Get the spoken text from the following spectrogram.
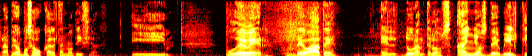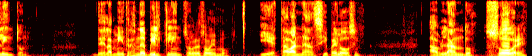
rápido me puse a buscar estas noticias y pude ver un debate en- durante los años de Bill Clinton, de la administración de Bill Clinton, Sobre eso mismo. y estaba Nancy Pelosi hablando sobre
